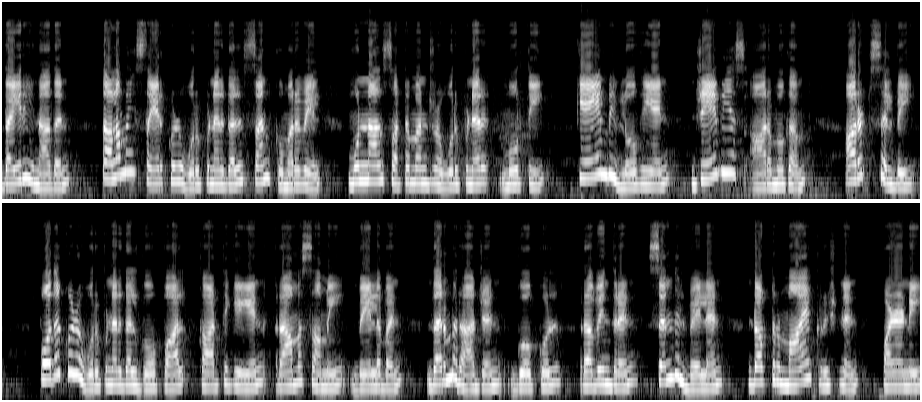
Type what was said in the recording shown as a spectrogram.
தைரியநாதன் தலைமை செயற்குழு உறுப்பினர்கள் சன் குமரவேல் முன்னாள் சட்டமன்ற உறுப்பினர் Moorthy K M P Lokiyan J V S Arumugam Arulselvi பொதுக்குழு உறுப்பினர்கள் Gopal Karthikeyan Ramasamy Velavan Dharmarajan Gokul Ravindran Senthilvelan doctor Mayakrishnan Palani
